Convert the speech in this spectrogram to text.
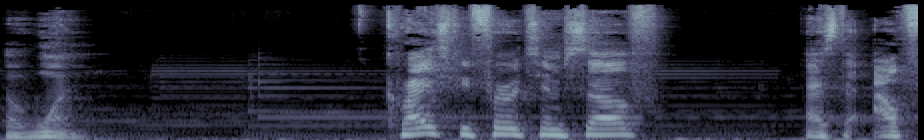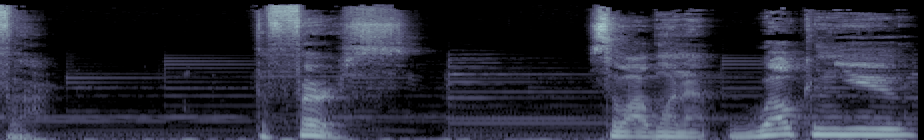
of one. Christ referred to himself as the Alpha, the first. So I want to welcome you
